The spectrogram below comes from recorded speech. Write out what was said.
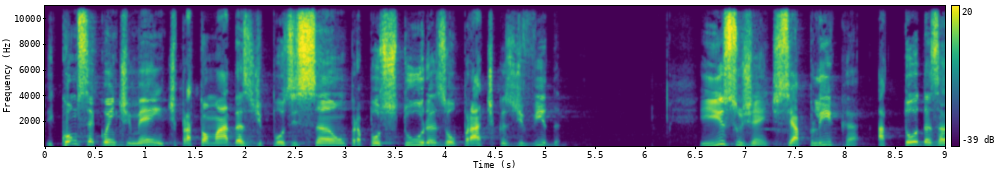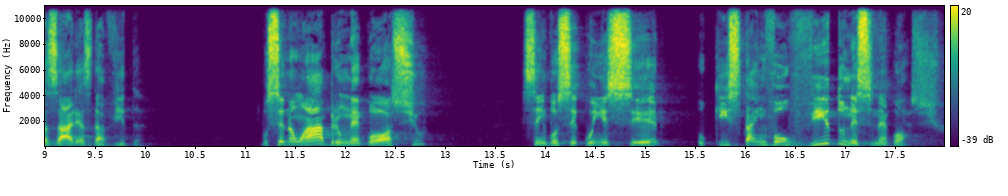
e, consequentemente, para tomadas de posição, para posturas ou práticas de vida. E isso, gente, se aplica a todas as áreas da vida. Você não abre um negócio sem você conhecer o que está envolvido nesse negócio.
